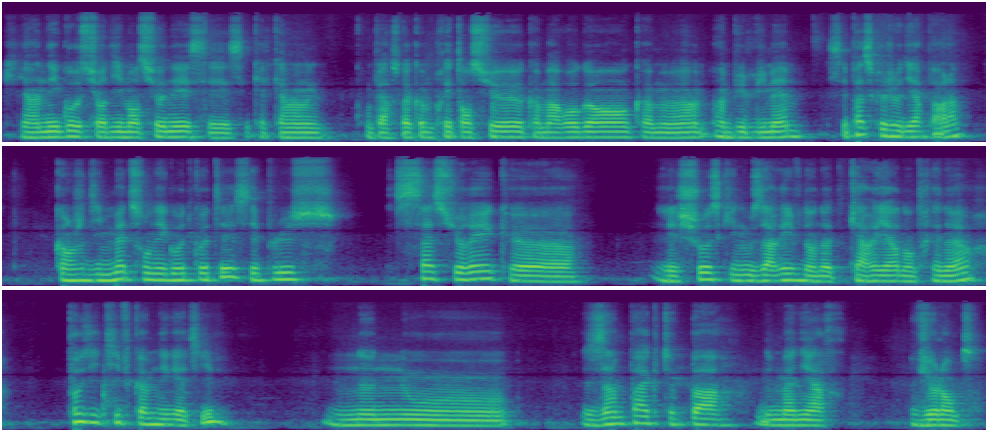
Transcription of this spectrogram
qu'il a un ego surdimensionné, c'est quelqu'un qu'on perçoit comme prétentieux, comme arrogant, comme un, un but de lui-même. C'est pas ce que je veux dire par là. Quand je dis mettre son ego de côté, c'est plus s'assurer que les choses qui nous arrivent dans notre carrière d'entraîneur, positives comme négatives, ne nous impactent pas de manière violente.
